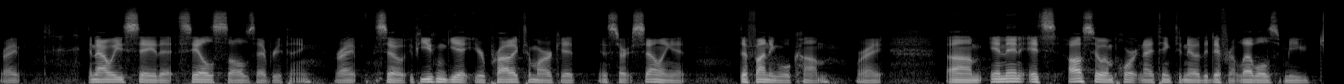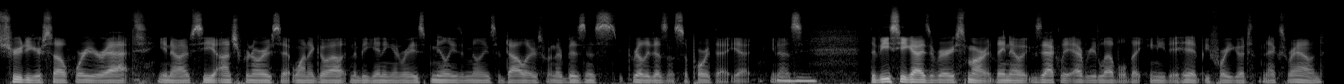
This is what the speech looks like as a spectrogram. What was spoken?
right? And I always say that sales solves everything, right? So if you can get your product to market and start selling it, the funding will come, right? Um, and then it's also important, I think, to know the different levels and be true to yourself where you're at. You know, I've seen entrepreneurs that want to go out in the beginning and raise millions and millions of dollars when their business really doesn't support that yet. You know, mm-hmm the VC guys are very smart. They know exactly every level that you need to hit before you go to the next round,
